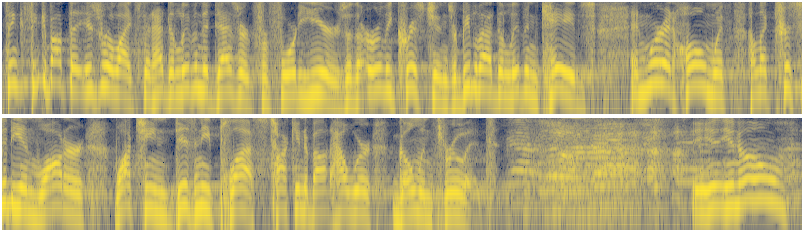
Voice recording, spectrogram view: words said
Think, think about the Israelites that had to live in the desert for 40 years, or the early Christians, or people that had to live in caves. And we're at home with electricity and water watching Disney Plus talking about how we're going through it. You, you know?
